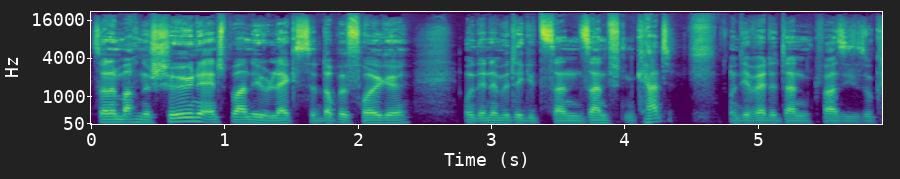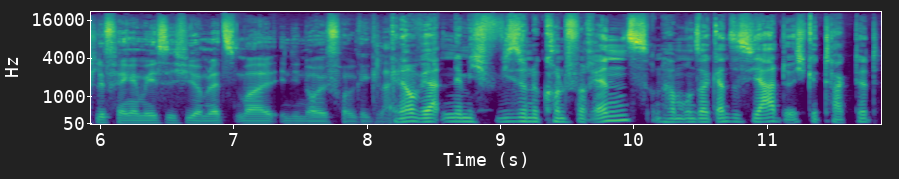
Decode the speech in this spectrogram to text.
sondern machen eine schöne, entspannte, relaxte Doppelfolge. Und in der Mitte gibt's dann einen sanften Cut. Und ihr werdet dann quasi so Cliffhanger-mäßig wie beim letzten Mal in die neue Folge gleiten. Genau, wir hatten nämlich wie so eine Konferenz und haben unser ganzes Jahr durchgetaktet,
